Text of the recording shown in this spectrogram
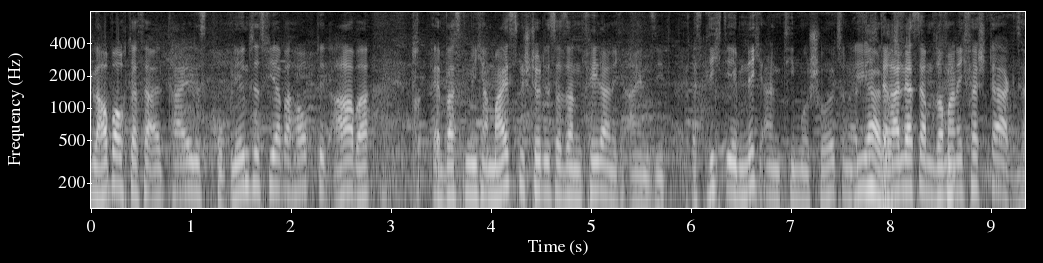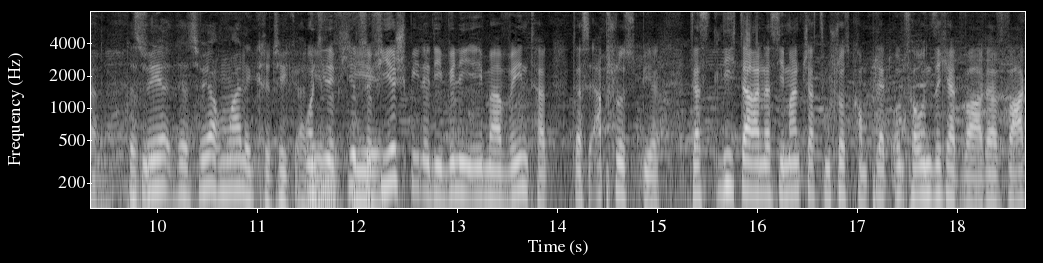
glaube auch, dass er ein Teil des Problems ist, wie er behauptet. Aber äh, was mich am meisten stört, ist, dass er einen Fehler nicht einsieht. Es liegt eben nicht an Timo Schulz, sondern es Ja, liegt daran, das- dass er im Sommer nicht verstärkt hat. das wäre das wär auch meine Kritik an Und diese 4 Die- zu 4 Spiele, die Willi eben erwähnt hat, das Abschlussspiel, das liegt daran, dass die Mannschaft zum Schluss komplett un- verunsichert war. Da war,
